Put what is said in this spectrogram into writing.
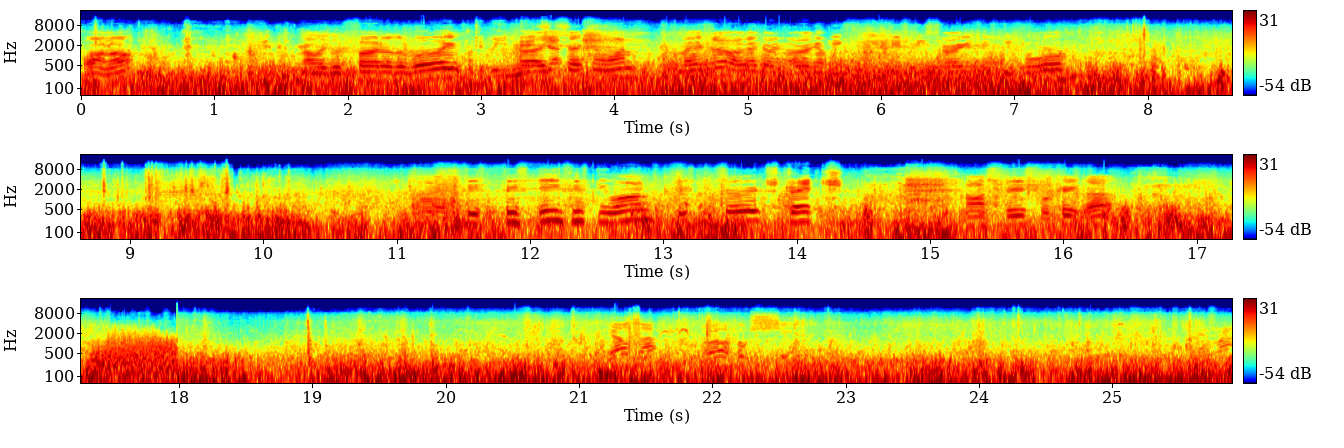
Why not? Another good photo of the buoy. Did we Craig's measure? second one. Measure, I reckon, I reckon it'll be 53, 54. Uh, 50, 51, 52. Stretch. Nice fish, we'll keep that. How's that? Oh shit. Camera.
